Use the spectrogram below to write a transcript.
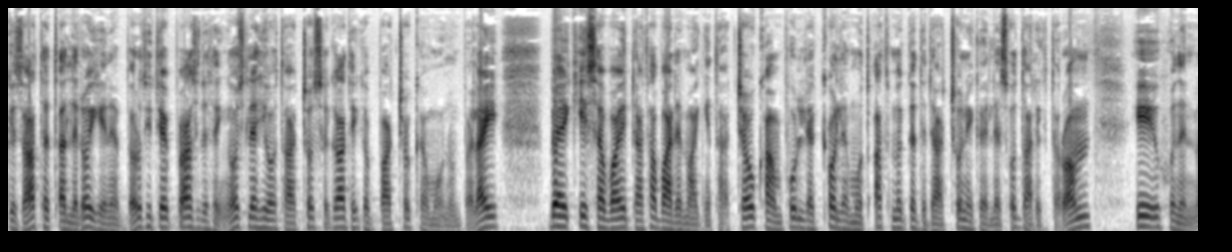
ግዛት ተጠልለው የነበሩት ኢትዮጵያውያን ስደተኞች ለሕይወታቸው ስጋት የገባቸው ከመሆኑም በላይ በቂ ሰብአዊ እርዳታ ባለማግኘታቸው ካምፑን ለቀው ለመውጣት መገደዳቸውን የገለጹት ዳይሬክተሯም ይሁንና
